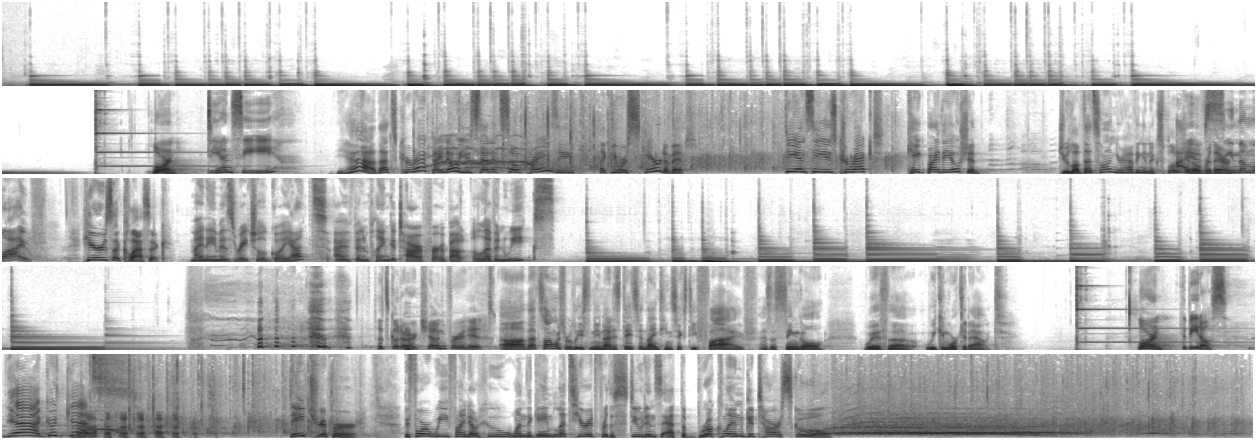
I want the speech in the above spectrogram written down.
Lauren. DNCE? Yeah, that's correct. I know you said it so crazy, like you were scared of it. DNC is correct. Cake by the Ocean. Do you love that song? You're having an explosion I over there. I've seen them live. Here's a classic. My name is Rachel Goyette. I've been playing guitar for about 11 weeks. Let's go to Art Chung for a hit. Uh, that song was released in the United States in 1965 as a single with uh, We Can Work It Out. Lauren. The Beatles. Yeah, good guess. Day Tripper. Before we find out who won the game, let's hear it for the students at the Brooklyn Guitar School.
